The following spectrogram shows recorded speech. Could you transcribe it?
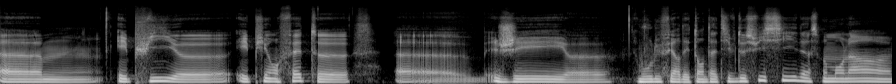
et puis et puis en fait j'ai voulu faire des tentatives de suicide à ce moment-là.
